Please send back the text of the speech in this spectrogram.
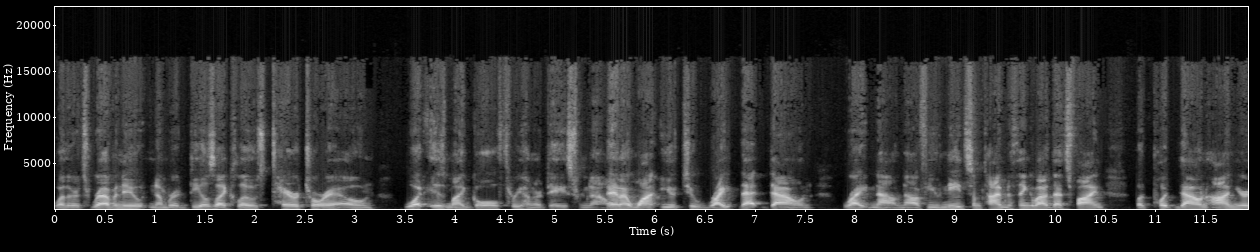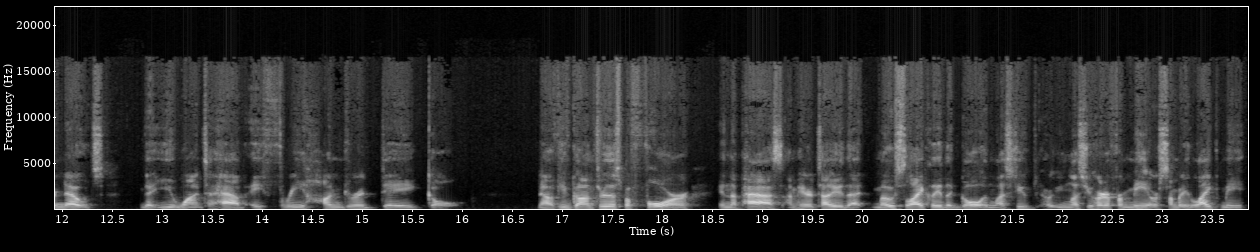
whether it's revenue, number of deals I close, territory I own, what is my goal 300 days from now? And I want you to write that down right now. Now, if you need some time to think about it, that's fine, but put down on your notes that you want to have a 300 day goal. Now, if you've gone through this before in the past, I'm here to tell you that most likely the goal, unless you unless you heard it from me or somebody like me,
